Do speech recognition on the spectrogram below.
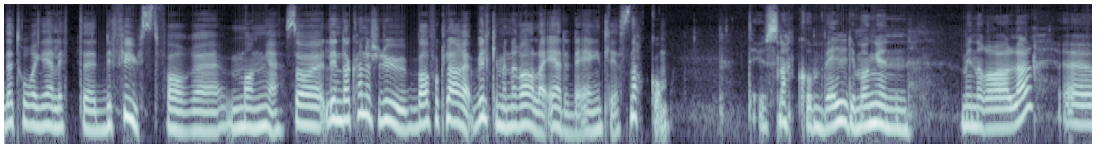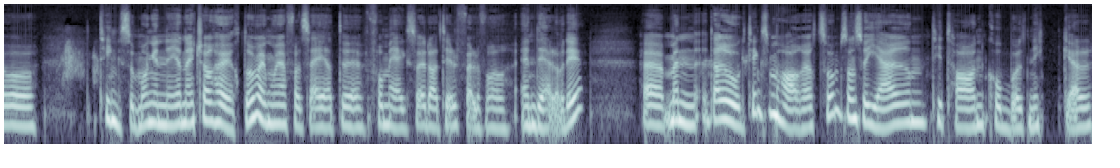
det, tror jeg er litt eh, diffust for eh, mange. Så Linda, kan ikke du bare forklare hvilke mineraler er det det egentlig er snakk om? Det er jo snakk om veldig mange mineraler. Eh, og ting som mange gjerne ikke har hørt om. Jeg må iallfall si at eh, for meg så er det tilfellet for en del av de. Eh, men det er òg ting som har hørt om, sånn som jern, titan, kobolt, nikkel,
